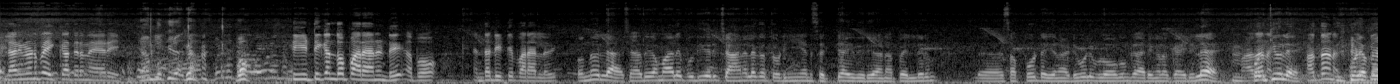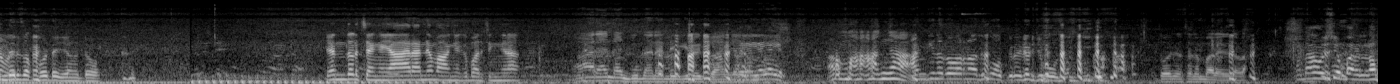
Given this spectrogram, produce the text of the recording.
എല്ലാരും കൂടെ ബൈക്കാത്തിര നേരെ. ടിടിക്ക് എന്തോ പറയാനുണ്ട്. അപ്പൊ എന്താ ടിടി പറയാനുള്ളത്? ഒന്നുമില്ല. ഷാദുകമാൽ പുതിയൊരു ചാനലൊക്കെ തുടങ്ങി ഞാൻ സെറ്റ് ആയി വരികയാണ്. അപ്പൊ എല്ലാരും സപ്പോർട്ട് ചെയ്യണം. അടിപൊളി വ്ളോഗും കാര്യങ്ങളൊക്കെ ആയിട്ടില്ലേ അതാണ്. എല്ലാരും സപ്പോർട്ട് ചെയ്യണം കേട്ടോ. എന്താ ചെങ്ങ ആരാന്റെ മാങ്ങയൊക്കെ പറിച്ചിങ്ങനെ അഞ്ചു തന്നെ അങ്കിന്നൊക്കെ പറഞ്ഞാൽ അത് കോപ്പിറൈറ്റ് അടിച്ചു പോകും. തോന്നിയ സ്ഥലം പറയുന്നതാ അനാവശ്യം പറയണം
